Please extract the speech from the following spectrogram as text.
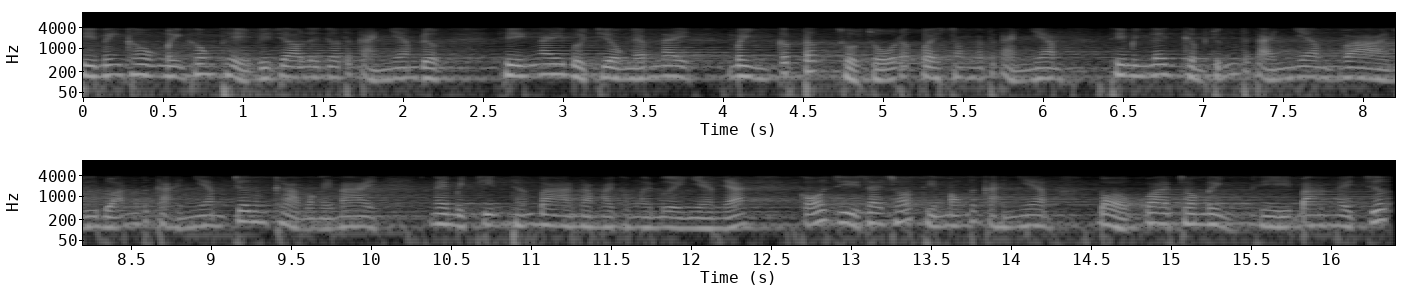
Thì mình không mình không thể video lên cho tất cả anh em được. Thì ngay buổi chiều ngày hôm nay, mình cấp tốc sổ số đã quay xong cho tất cả anh em. Thì mình lên kiểm chứng tất cả anh em và dự đoán tất cả anh em chơi tham khảo vào ngày mai, ngày 19 tháng 3 năm 2020 anh em nhé. Có gì sai sót thì mong tất cả anh em bỏ qua cho mình. Thì ba ngày trước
